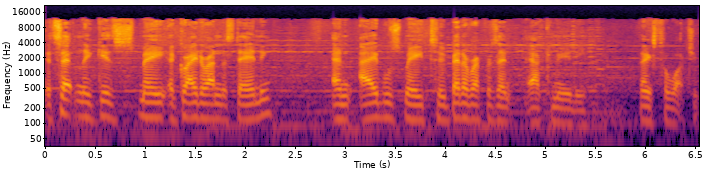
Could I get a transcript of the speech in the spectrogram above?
It certainly gives me a greater understanding and enables me to better represent our community. Thanks for watching.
